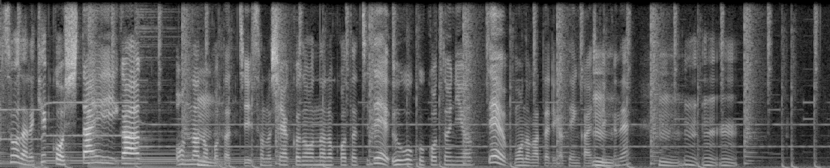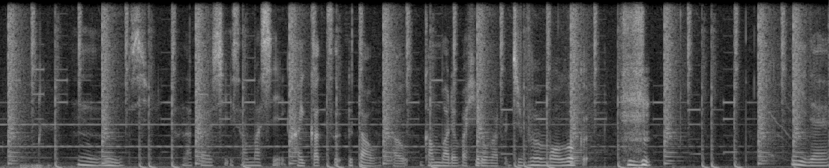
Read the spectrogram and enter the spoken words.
うん。そうだね。結構主体が女の子たち、その主役の女の子たちで動くことによって物語が展開していくね、うん。うん、うんうん。うんうん仲良し勇ましい快活歌を歌う。頑張れば広がる。自分も動く。いいね。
